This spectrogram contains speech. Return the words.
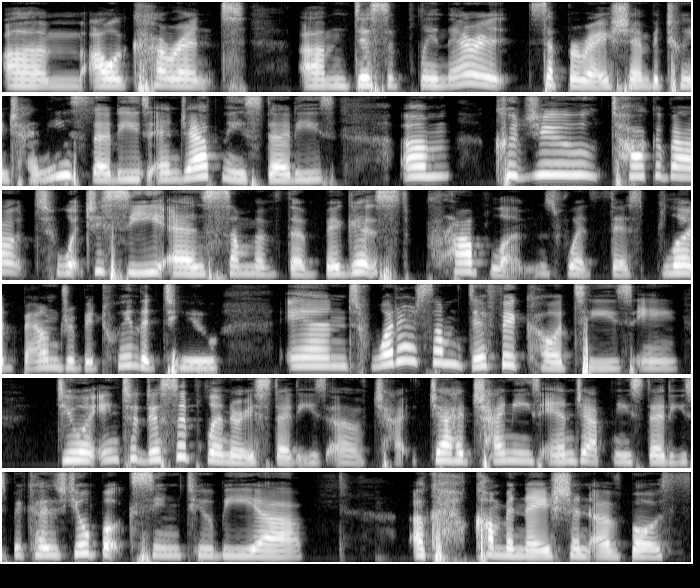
um, our current um, disciplinary separation between Chinese studies and Japanese studies. Um, could you talk about what you see as some of the biggest problems with this blurred boundary between the two? And what are some difficulties in doing interdisciplinary studies of Chi- Chinese and Japanese studies because your books seem to be uh, a combination of both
